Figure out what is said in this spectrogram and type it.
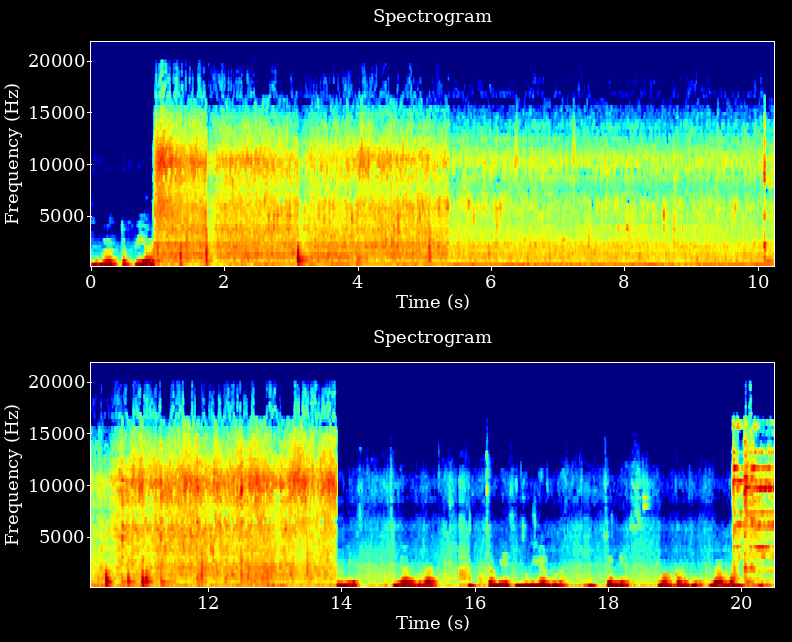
দিব একটা পেঁয়াজ। জিরার গুঁড়া। এক চামচ ধনিয়ার গুঁড়া। এক চামচ, লঙ্কার গুঁড়ো, লাল লঙ্কার গুঁড়ো এক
